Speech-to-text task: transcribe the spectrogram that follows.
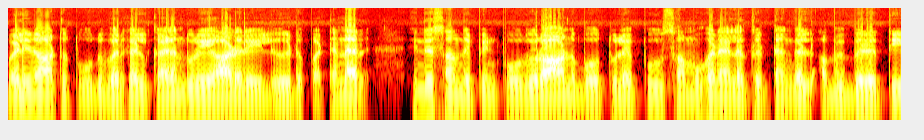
வெளிநாட்டு தூதுவர்கள் கலந்துரையாடலில் ஈடுபட்டனர். இந்த சந்திப்பின் போது இராணுவ ஒத்துழைப்பு சமூக நலத்திட்டங்கள் அபிவிருத்தி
